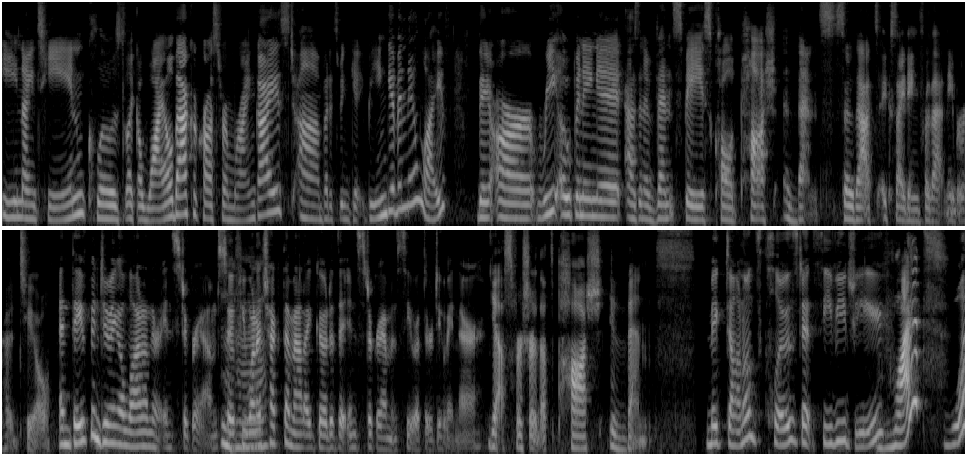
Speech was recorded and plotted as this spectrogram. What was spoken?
E19 closed like a while back across from Rhinegeist, um, but it's been get, being given new life. They are reopening it as an event space called Posh Events. So that's exciting for that neighborhood too. And they've been doing a lot on their Instagram. So if you want to mm-hmm. check them out, I go to the Instagram and see what they're doing there. Yes, for sure. That's Posh Events. McDonald's closed at CVG. What? What?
